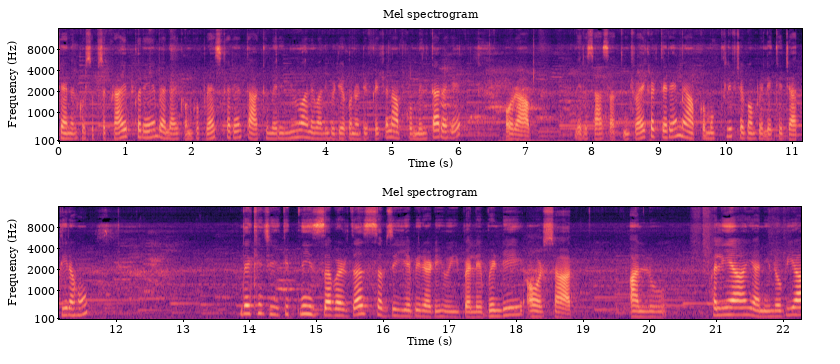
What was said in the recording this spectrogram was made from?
चैनल को सब्सक्राइब करें बेल आइकन को प्रेस करें, ताकि मेरी न्यू आने वाली वीडियो का नोटिफिकेशन आपको मिलता रहे। और आप मेरे साथ साथ इंजॉय करते रहें। मैं आपको मुख्तलिफ़ जगहों पे लेके जाती रहूँ। देखें जी, कितनी ज़बरदस्त सब्ज़ी ये भी रेडी हुई। पहले भिंडी और साथ आलू, फलियाँ यानी लोबिया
